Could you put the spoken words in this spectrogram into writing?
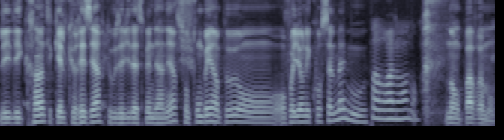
les, craintes et quelques réserves que vous aviez la semaine dernière sont tombées un peu en, voyant les courses elles-mêmes ou? Pas vraiment, non. Non, pas vraiment.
